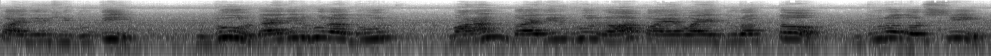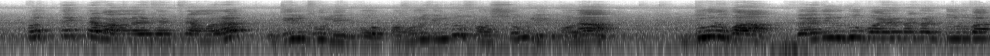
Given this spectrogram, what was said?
তয় দীর্ঘি দুটি দূর, দয়া দীর্ঘ র দূর। বানান দয়া দীর্ঘ র, তয় বয়ে দূরত্ব। দূরদর্শী, প্রত্যেকটা বানানের ক্ষেত্রে আমরা দীর্ঘ লিখব। কখনো কিন্তু হর্ষও লিখব না। দূর্বা দয়া দীর্ঘ বয়ের টাকার দূর্বা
